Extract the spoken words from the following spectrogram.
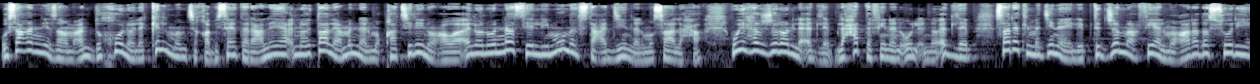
وسعى النظام عند دخوله لكل منطقة بيسيطر عليها أنه يطالع منها المقاتلين وعوائلهم والناس يلي مو مستعدين للمصالحة ويهجرهم لإدلب. لحتى فينا نقول إنه إدلب صارت المدينة يلي بتتجمع فيها المعارضة السورية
